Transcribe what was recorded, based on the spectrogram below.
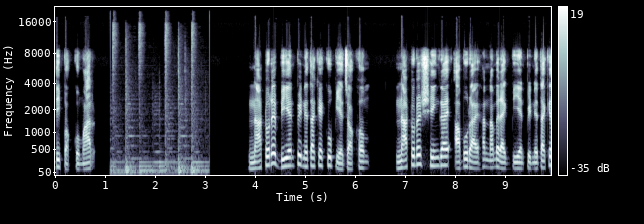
দীপক কুমার। নাটোরে বিএনপি নেতাকে কুপিয়ে জখম। নাটোরের সিংরায় আবু রায়হান নামের এক বিএনপি নেতাকে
